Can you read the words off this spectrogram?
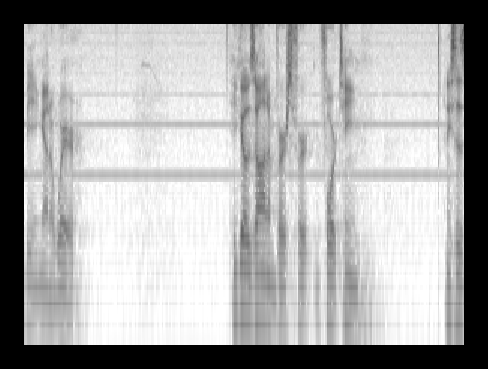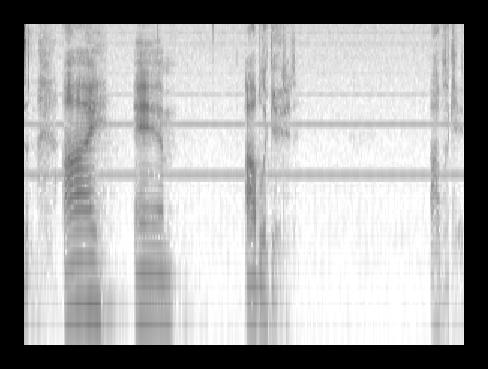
being unaware. He goes on in verse 14, and he says, I am obligated. Obligated.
